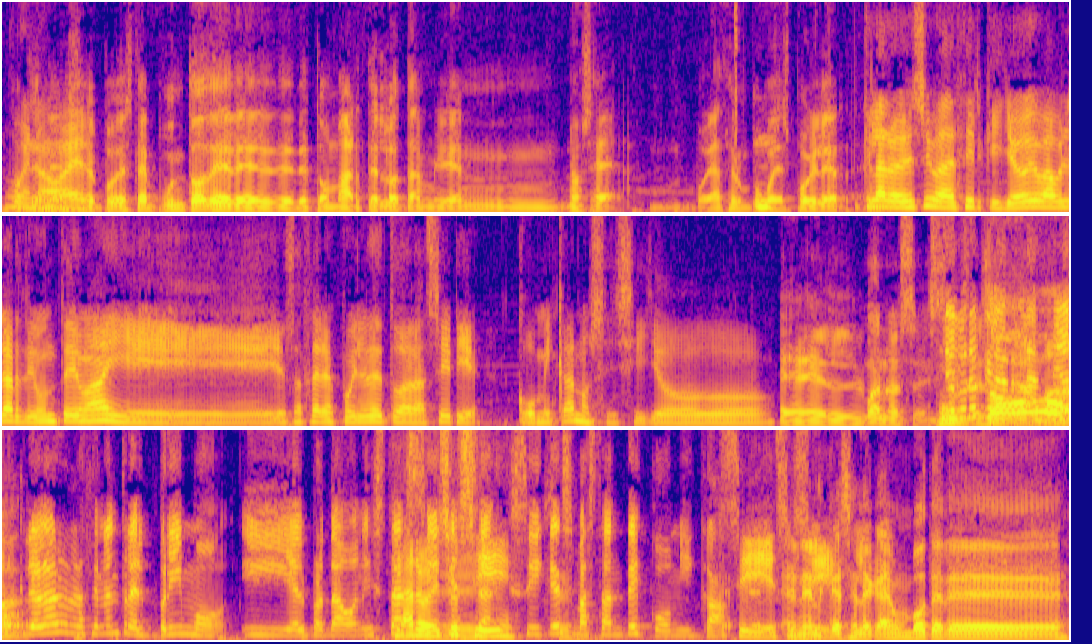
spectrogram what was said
¿No? Bueno, este punto de, de- de- de tomártelo también, no sé, voy a hacer un poco de spoiler. Claro, eso iba a decir que yo iba a hablar de un tema y, y es hacer spoiler de toda la serie. Cómica, no sé si yo... El Bueno, es, es- Yo creo es que la relación, drama. creo la relación entre el primo y el protagonista Claro, sí, eso que- sí. sí que es Sí. bastante cómica. Sí, eso en sí. el que se le cae un bote de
